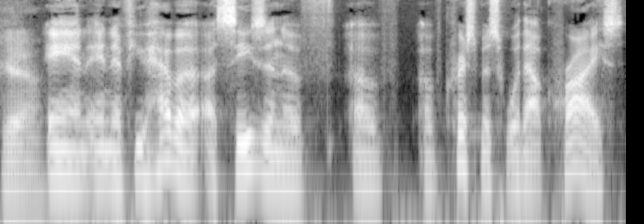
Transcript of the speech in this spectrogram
Yeah. And and if you have a, a season of, of of Christmas without Christ,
